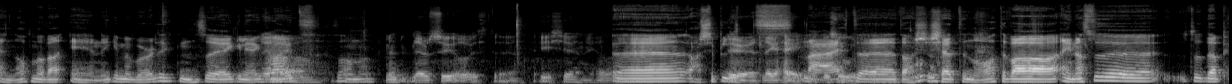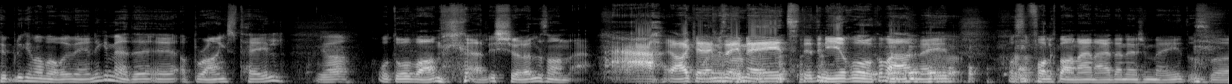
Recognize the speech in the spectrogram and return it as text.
ender opp med å være enig med verdicten, så egentlig er jeg Ja, fornøyd. ja. Sånn. Men blir du sur hvis du ikke er enig? Eller? Eh, det har ikke blitt Nei, det, det har ikke skjedd til nå. Det var eneste der publikum har vært uenige med, det er A Bryings Tale. Ja. Og da var vi ærlig sjøl sånn ah, Ja, OK, vi sier Made. Det er De Niro. Kom an, Made. Og så folk bare Nei, nei, den er ikke Made. Og så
